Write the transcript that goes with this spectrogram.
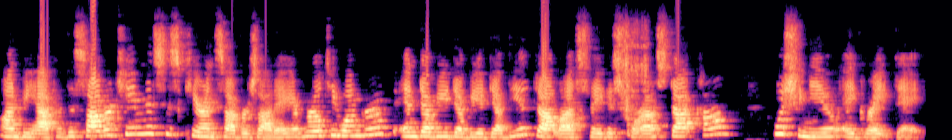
On behalf of the Saber team, this is Kieran Saberzadeh of Realty One Group and www.lasvegasforus.com wishing you a great day.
